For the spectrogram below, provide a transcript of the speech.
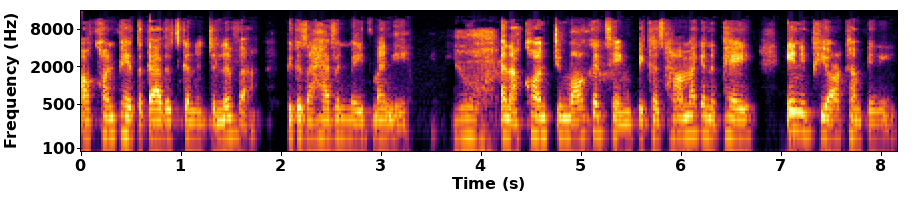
I can't pay the guy that's going to deliver because I haven't made money. Yeah. And I can't do marketing because how am I going to pay any PR company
